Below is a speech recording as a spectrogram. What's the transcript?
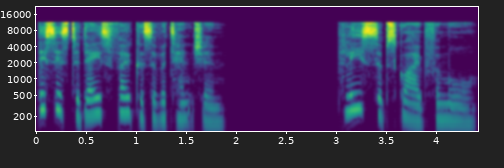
This is today's focus of attention. Please subscribe for more.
